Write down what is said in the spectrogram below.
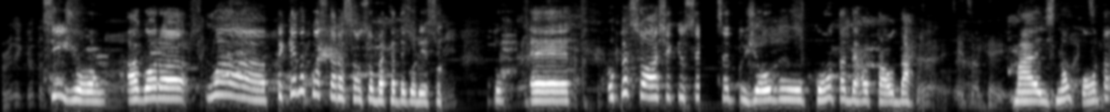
Sim, João. Agora, uma pequena consideração sobre a categoria 100%. É, o pessoal acha que o 100% do jogo conta derrotar o Dark mas não conta.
